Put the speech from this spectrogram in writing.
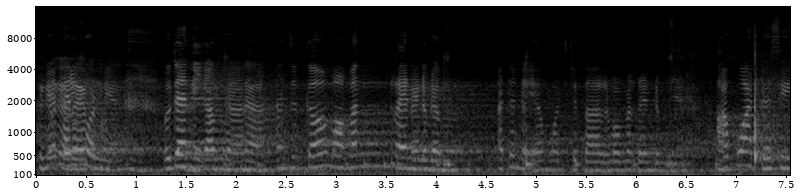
Dengar nggak, telepon ya Udah nih kamu. Nah. Lanjut ke momen random. Random. Ada nggak yang mau cerita momen randomnya? aku ada sih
